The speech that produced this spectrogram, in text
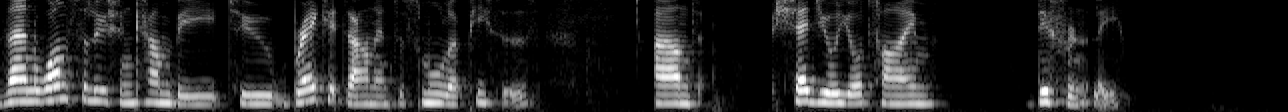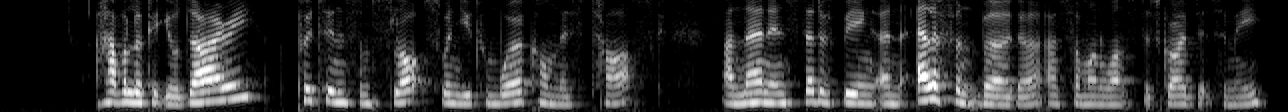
then one solution can be to break it down into smaller pieces and schedule your time differently. Have a look at your diary, put in some slots when you can work on this task, and then instead of being an elephant burger, as someone once described it to me,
